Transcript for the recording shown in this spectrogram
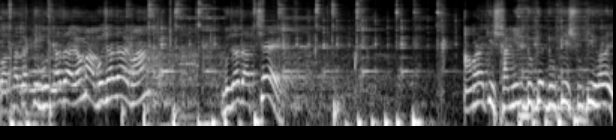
কথাটা কি বোঝা যায় ও মা? বোঝা যায় মা? বোঝা যাচ্ছে? আমরা কি স্বামীর দুঃখে দুঃখী সুখী হই?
